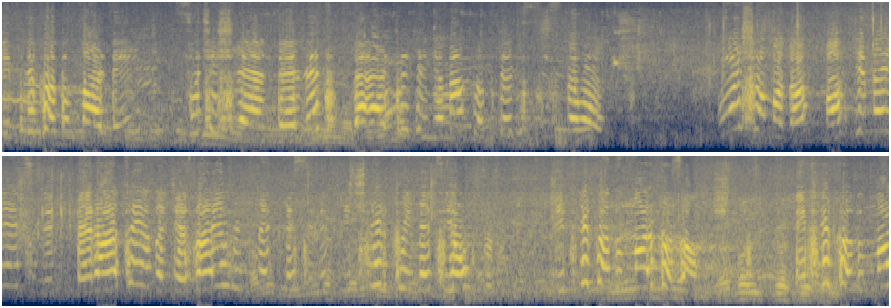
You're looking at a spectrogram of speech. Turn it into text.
çiftçi kadınlar değil, suç işleyen devlet ve erkek egemen kapitalist sistem olmuş. Bu aşamada mahkeme mahkemeyetsizlik, beraate ya da cezaya hükmetmesinin hiçbir kıymeti yoktur. Çiftçi kadınlar kazanmış. Çiftçi kadınlar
